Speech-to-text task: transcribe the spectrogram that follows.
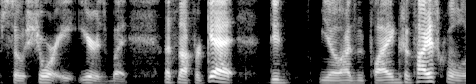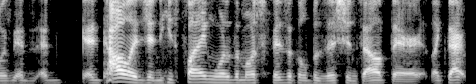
so short, eight years, but let's not forget, dude. You know, has been playing since high school and, and, and, and college, and he's playing one of the most physical positions out there. Like that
